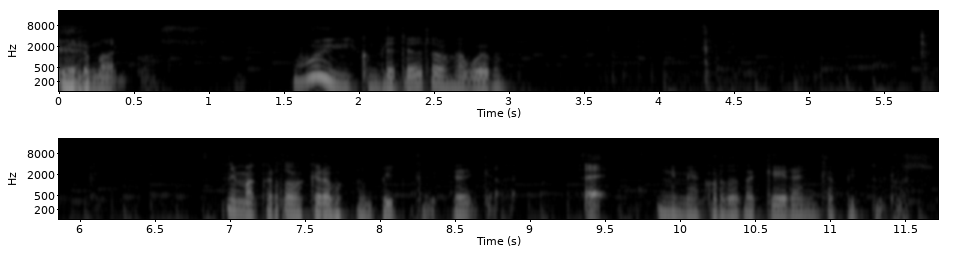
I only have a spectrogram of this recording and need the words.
Hermanos. Uy, completé otro a huevo. Ni me acordaba que era capi- eh, eh, Ni me acordaba que eran capítulos.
